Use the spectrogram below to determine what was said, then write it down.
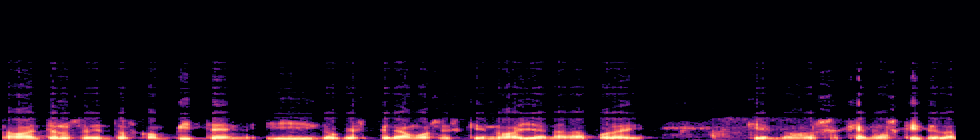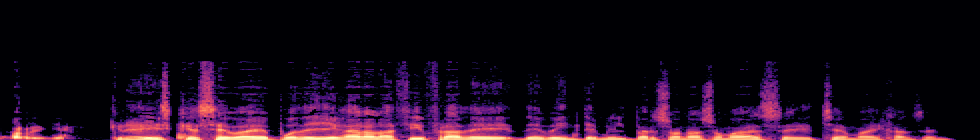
Normalmente los eventos compiten y lo que esperamos es que no haya nada por ahí que nos, que nos quite la parrilla. ¿Creéis que se puede llegar a la cifra de, de 20.000 personas o más, eh, Chema y Hansen?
